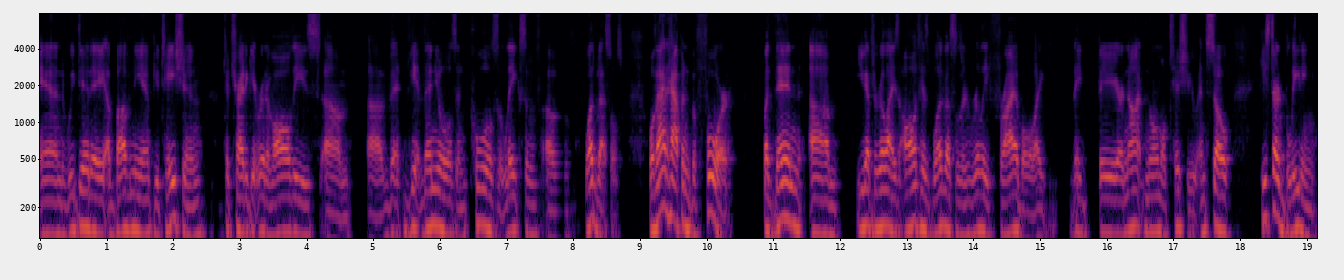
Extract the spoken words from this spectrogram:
and we did a above knee amputation to try to get rid of all these um, uh, venules and pools, lakes of, of blood vessels. Well, that happened before, but then um, you have to realize all of his blood vessels are really friable. Like they, they are not normal tissue. And so he started bleeding,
